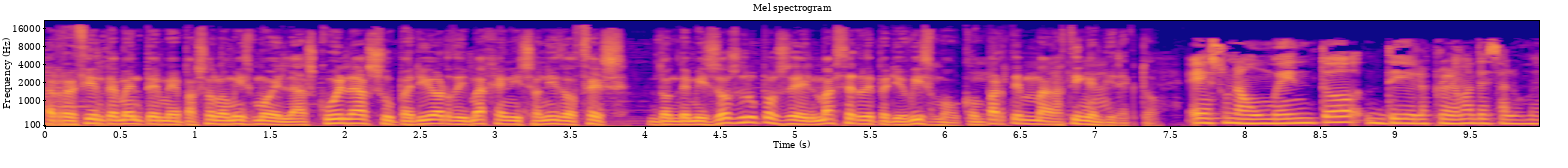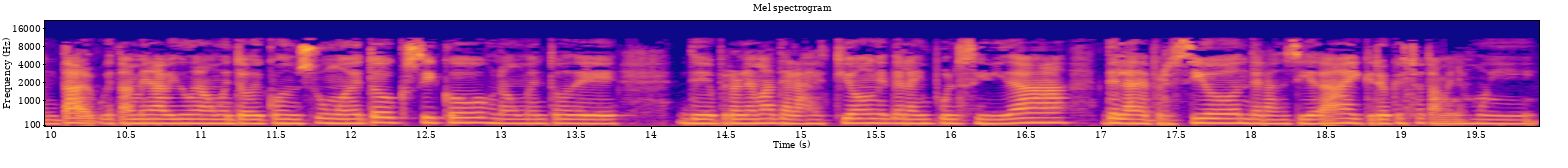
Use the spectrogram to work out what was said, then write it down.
Recientemente me pasó lo mismo en la Escuela Superior de Imagen y Sonido CES, donde mis dos grupos del máster de periodismo comparten magazine en directo. Es un aumento de los problemas de salud mental, porque también ha habido un aumento de consumo de tóxicos, un aumento de, problemas de la gestión y de la impulsividad, de la depresión, de la ansiedad, y creo que esto también es muy,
